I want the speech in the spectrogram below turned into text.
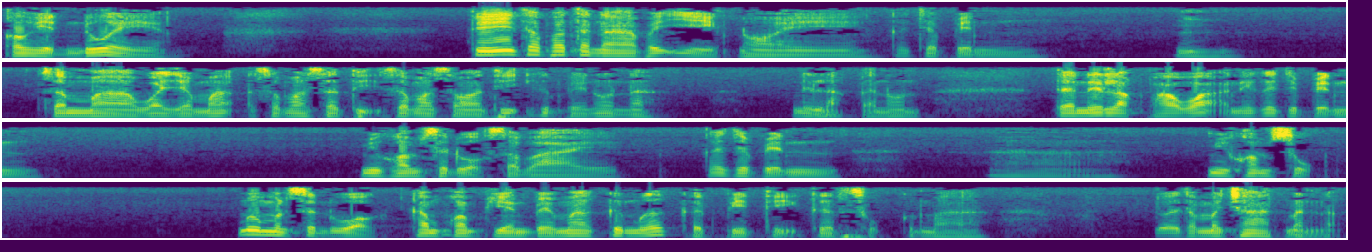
เขาเห็นด้วย ทีนี้ถ้าพัฒนาไปอีกหน่อย ก็จะเป็น อืมสมาวายมะ สมาสติ สมาสมาธิขึ้นไปโน่นนะในหลักอันนนแต่ในหลักภาวะ อันนี้ก็จะเป็น มีความสะดวกสบาย ก็จะเป็นมีความสุข เมื่อมันสะดวกทำความเพียรไปมากขึ้นเมื่อเกิดปีติเกิดสุขขึ้นมา โดยธรรมชาติมันนะ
